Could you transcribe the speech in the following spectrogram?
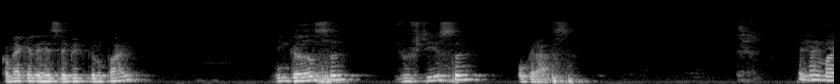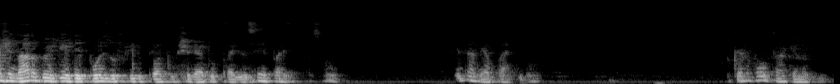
Como é que ele é recebido pelo Pai? Vingança, justiça ou graça? Vocês já imaginaram dois dias depois o filho pródigo chegar para o pai e dizer assim, pai, assim, dá minha parte de novo. Eu quero voltar àquela vida.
